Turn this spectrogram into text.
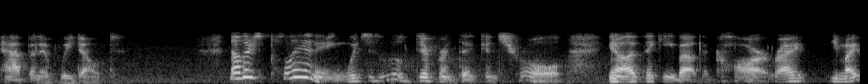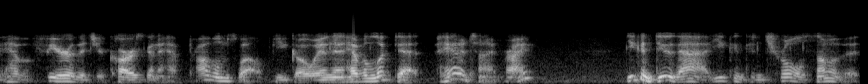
happen if we don't. Now, there's planning, which is a little different than control. You know, I'm thinking about the car, right? You might have a fear that your car is going to have problems. Well, you go in and have a look at ahead of time, right? You can do that. You can control some of it,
